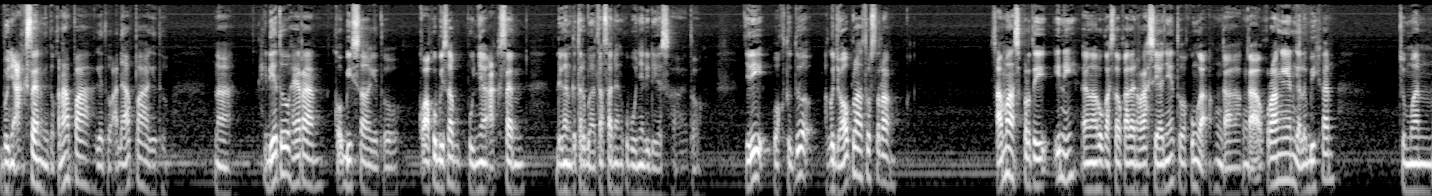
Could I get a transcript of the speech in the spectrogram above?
punya aksen gitu. Kenapa gitu? Ada apa gitu? Nah dia tuh heran kok bisa gitu? Kok aku bisa punya aksen dengan keterbatasan yang aku punya di desa itu jadi waktu itu aku jawab lah terus terang. Sama seperti ini yang aku kasih tahu kalian rahasianya itu aku nggak nggak nggak kurangin nggak lebihkan cuman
